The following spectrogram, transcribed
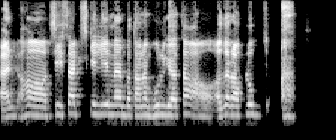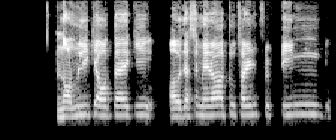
एंड हाँ सी के लिए मैं बताना भूल गया था। अगर आप लोग नॉर्मली क्या होता है कि जैसे मेरा 2015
